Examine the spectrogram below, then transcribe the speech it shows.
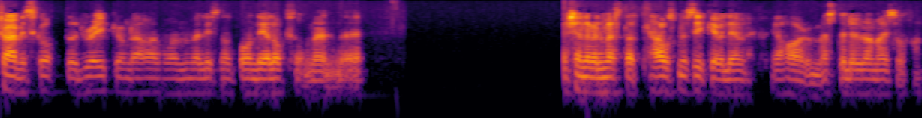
Travis Scott och Drake och de där har man väl lyssnat på en del också, men eh, jag känner väl mest att housemusik är väl det jag har mest i lurarna i så fall.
